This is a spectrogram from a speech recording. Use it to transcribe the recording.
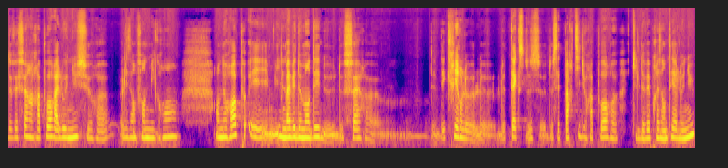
devait faire un rapport à l'ONU sur les enfants de migrants en Europe et il m'avait demandé de, de faire euh, d'écrire le, le, le, texte de, ce, de, cette partie du rapport euh, qu'il devait présenter à l'ONU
